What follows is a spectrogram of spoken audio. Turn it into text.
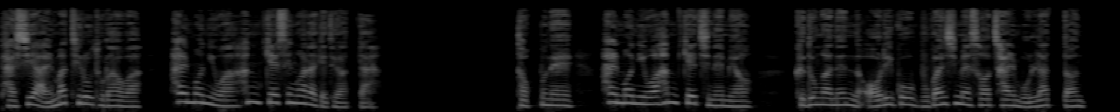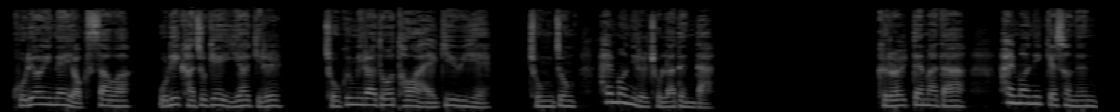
다시 알마티로 돌아와 할머니와 함께 생활하게 되었다. 덕분에 할머니와 함께 지내며 그동안은 어리고 무관심해서 잘 몰랐던 고려인의 역사와 우리 가족의 이야기를 조금이라도 더 알기 위해 종종 할머니를 졸라댄다. 그럴 때마다 할머니께서는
